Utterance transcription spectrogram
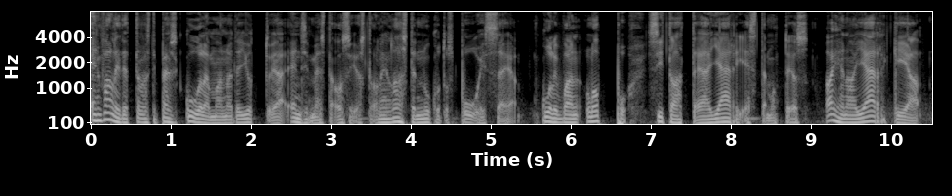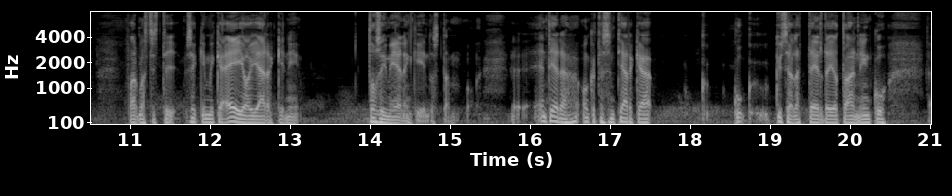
en valitettavasti päässyt kuulemaan noita juttuja ensimmäisestä osiosta. Olin lasten nukutuspuuhissa ja kuulin vain loppusitaatteja järjestä, mutta jos aiheena on järki ja varmasti sekin mikä ei ole järki, niin tosi mielenkiintoista. En tiedä, onko tässä nyt järkeä kysellä teiltä jotain niin kuin, ö,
